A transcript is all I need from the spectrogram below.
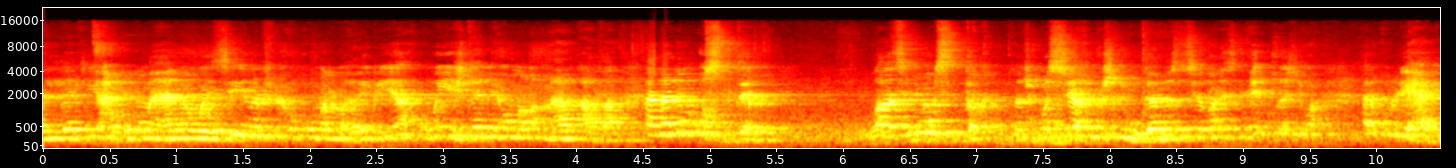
التي يحضر معنا وزيرا في الحكومة المغربية ويجتمع مع الاعضاء أنا لم أصدق. والله سيدي ما مصدق. نشوف الشيخ مش قدام السي رئيس الحزب على كل حال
